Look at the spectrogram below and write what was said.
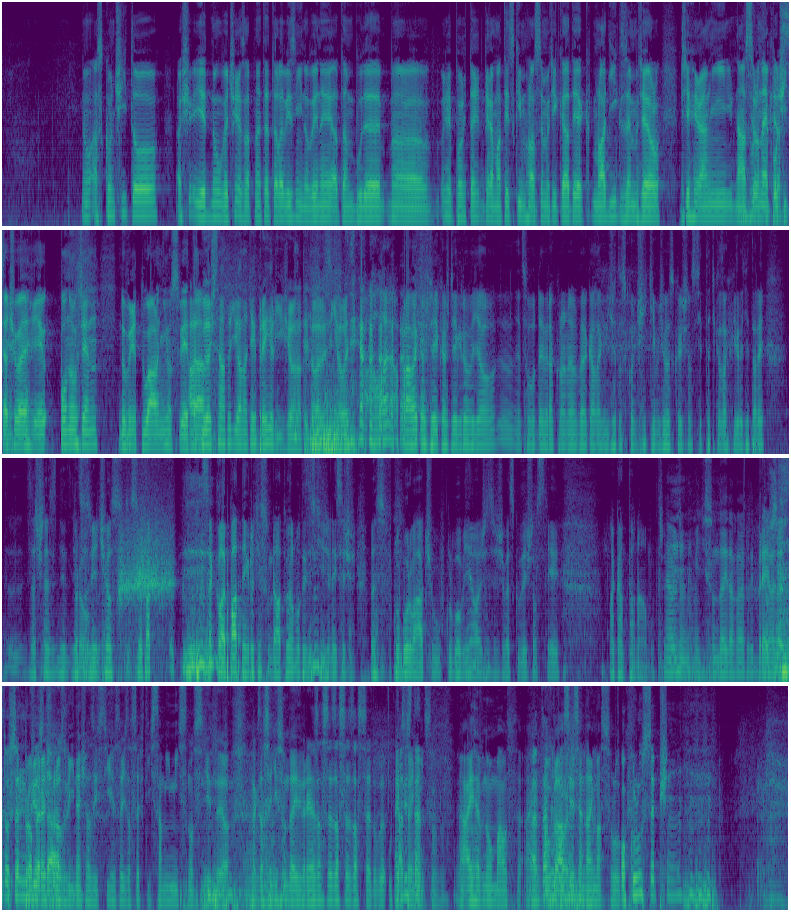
No a skončí to, až jednou večer zapnete televizní noviny a tam bude uh, reporter dramatickým hlasem říkat, jak mladík zemřel při hraní násilné No, tak jasně. počítačové hry, ponořen do virtuálního světa. Ale budeš se na to dívat na těch brailích, že jo, na ty televizní noviny. Ale a právě každý, každý, kdo viděl eh, něco od Davida Cronenberga, tak ví, že to skončí tím, že ve skutečnosti teďka za chvíli ti tady eh, začne z- ně- něco z s- světa se klepat, někdo ti sundá tu helmu, ty zjistíš, že nejseš v klubu rváčů, v klubovně, ale že jsi ve skutečnosti na Gantanámu. třeba. Ne, Mhm. mi ti sundají takhle jako ty brýle. se- to se probereš, stát. rozlídneš a zjistíš, že jsi zase v té samé místnosti, ty jo. Pak zase ti sundají brýle, zase, zase, zase, to bude utapení. Existence. No. I have no mouth, I have to no glasses and I must look. Occluception.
